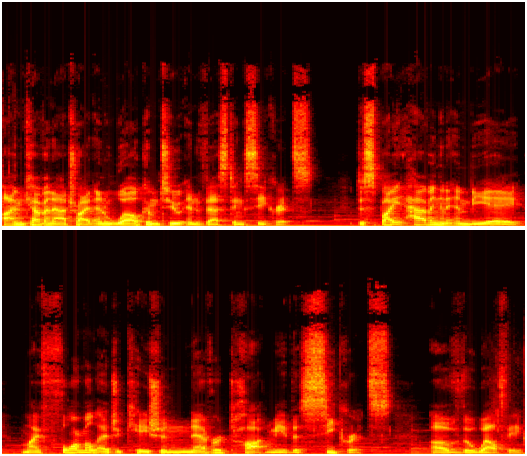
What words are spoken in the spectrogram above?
I'm Kevin Attride, and welcome to Investing Secrets. Despite having an MBA, my formal education never taught me the secrets of the wealthy,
